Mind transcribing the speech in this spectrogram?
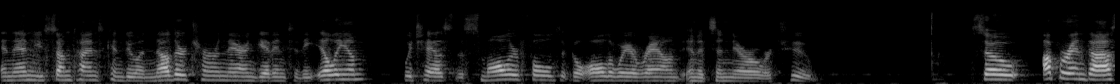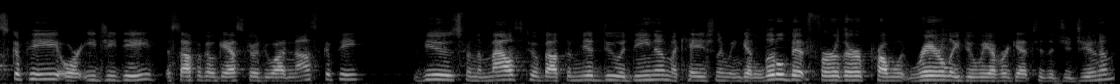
and then you sometimes can do another turn there and get into the ileum, which has the smaller folds that go all the way around, and it's a narrower tube. So upper endoscopy, or EGD, esophagogastroduodenoscopy, views from the mouth to about the mid-duodenum. Occasionally we can get a little bit further. Probably rarely do we ever get to the jejunum.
